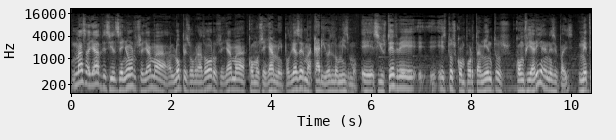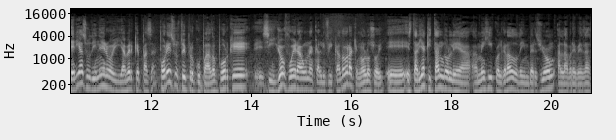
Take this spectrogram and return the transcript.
Más allá de si el señor se llama López Obrador o se llama como se llame, podría ser Macario, es lo mismo. Eh, si usted ve eh, estos comportamientos, ¿confiaría en ese país? ¿Metería su dinero y a ver qué pasa? Por eso estoy preocupado, porque eh, si yo fuera una calificadora, que no lo soy, estaría quitándole a, a, México el grado de inversión a la brevedad.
